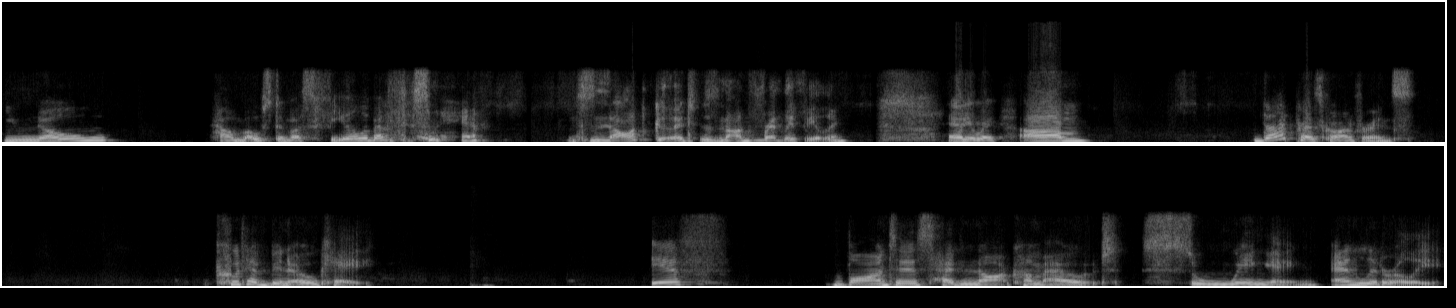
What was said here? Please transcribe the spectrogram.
you know how most of us feel about this man. It's not good. It's not a friendly feeling. Anyway, um, that press conference could have been okay if Bontis had not come out swinging. And literally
